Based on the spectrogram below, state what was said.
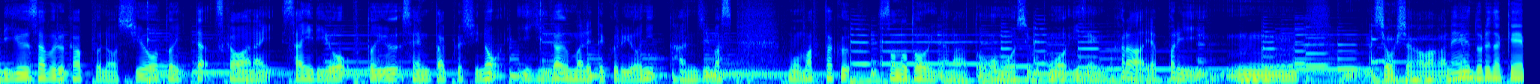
リユーサブルカップの使用といった使わない再利用という選択肢の意義が生まれてくるように感じます。もう全くその通りだなと思うし僕も以前からやっぱりうん消費者側がねどれだけ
